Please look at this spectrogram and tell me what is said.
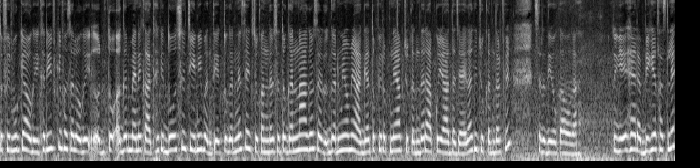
तो फिर वो क्या हो गई? खरीफ की फ़सल हो गई। और तो अगर मैंने कहा था कि दो से चीनी बनती है, एक तो गन्ने से, एक चुकंदर से तो गन्ना अगर गर्मियों में आ गया तो फिर अपने आप चुकंदर आपको याद आ जाएगा कि चुकंदर फिर सर्दियों का होगा। तो ये है रबी के फ़सलें।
